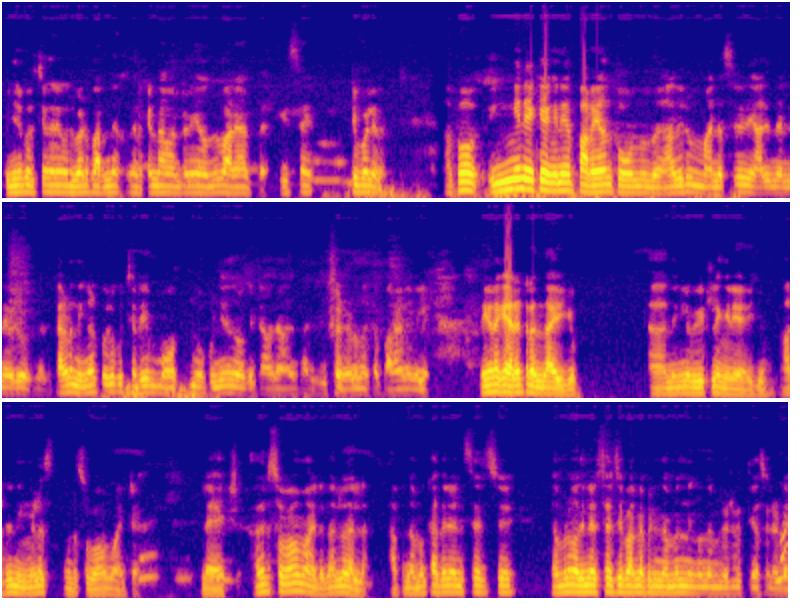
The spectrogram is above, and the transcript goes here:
കുഞ്ഞിനെ കുറിച്ച് അങ്ങനെ ഒരുപാട് പറഞ്ഞ് നടക്കേണ്ട പറഞ്ഞിട്ടാണ് ഞാൻ ഒന്നും പറയാത്ത ഈസ് അടിപൊളിയാണ്. അപ്പോൾ ഇങ്ങനെയൊക്കെ എങ്ങനെയാ പറയാൻ തോന്നുന്നത്? അതൊരു മനസ്സിന് ആദ്യം തന്നെ ഒരു കാരണം നിങ്ങൾക്കൊരു ചെറിയ കുഞ്ഞിനെ നോക്കിയിട്ട് അവൻ ആദ്യം കൺഫ്യൂഷൻ എന്നൊക്കെ പറയണമെങ്കിൽ നിങ്ങളുടെ ക്യാരക്ടർ എന്തായിരിക്കും? നിങ്ങൾ വീട്ടിൽ എങ്ങനെയായിരിക്കും അത് നിങ്ങൾ നിങ്ങളുടെ സ്വഭാവമായിട്ട്. മാറ്റുക അല്ലേ അതൊരു സ്വഭാവം മാറ്റുക നല്ലതല്ല. അപ്പം നമുക്ക് അതിനനുസരിച്ച് നമ്മൾ അതിനനുസരിച്ച് പറഞ്ഞ പിന്നെ നമ്മൾ നിങ്ങൾ തമ്മിലൊരു വ്യത്യാസമില്ല.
